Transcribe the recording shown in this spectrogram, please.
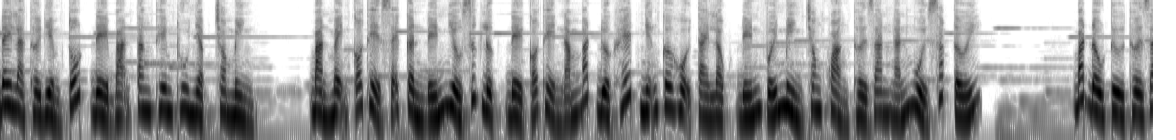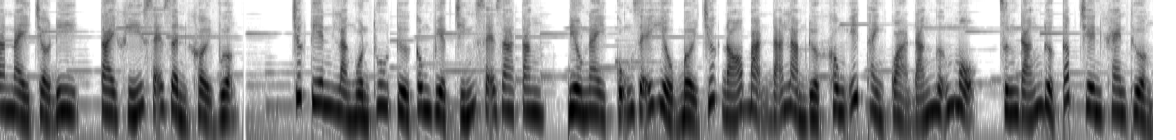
đây là thời điểm tốt để bạn tăng thêm thu nhập cho mình. Bản mệnh có thể sẽ cần đến nhiều sức lực để có thể nắm bắt được hết những cơ hội tài lộc đến với mình trong khoảng thời gian ngắn ngủi sắp tới. Bắt đầu từ thời gian này trở đi, tài khí sẽ dần khởi vượng. Trước tiên là nguồn thu từ công việc chính sẽ gia tăng, điều này cũng dễ hiểu bởi trước đó bạn đã làm được không ít thành quả đáng ngưỡng mộ, xứng đáng được cấp trên khen thưởng.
